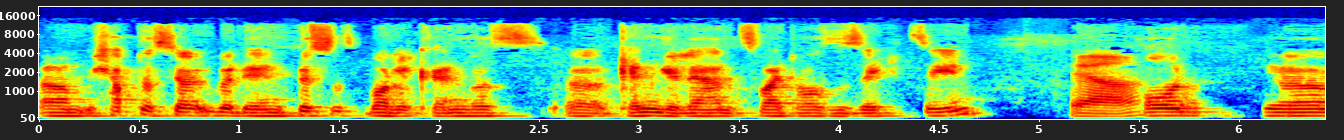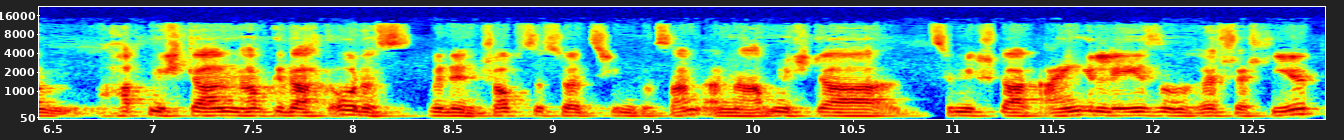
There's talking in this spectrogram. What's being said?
ähm, ich habe das ja über den Business Model Canvas äh, kennengelernt 2016. Ja. Und äh, habe mich dann, habe gedacht, oh, das mit den Jobs, das hört sich interessant an, habe mich da ziemlich stark eingelesen und recherchiert.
